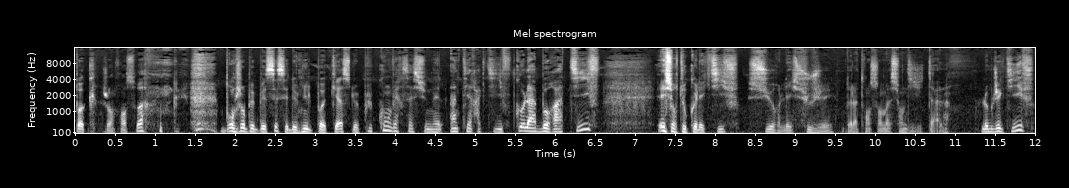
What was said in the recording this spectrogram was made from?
POC Jean-François, Bonjour PPC, c'est devenu le podcast le plus conversationnel, interactif, collaboratif et surtout collectif sur les sujets de la transformation digitale. L'objectif,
